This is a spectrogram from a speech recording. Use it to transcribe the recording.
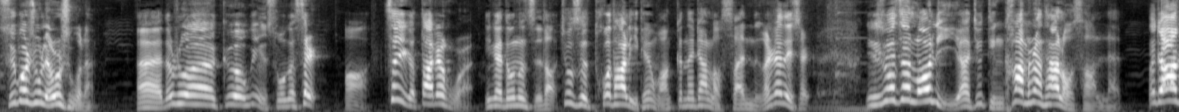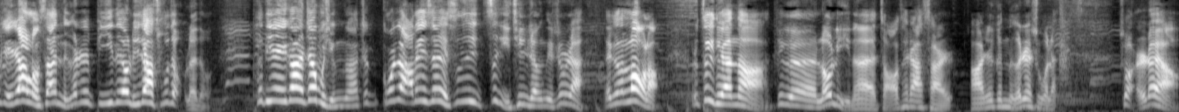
随波逐流说了，哎，都说哥，我跟你说个事儿啊，这个大家伙应该都能知道，就是托塔李天王跟他家老三哪吒的事儿。你说这老李呀，就顶看不上他家老三了。那家伙给家老三哪吒逼得要离家出走了都，他爹一看这不行啊，这管家的事也是自己自己亲生的，是不是？得跟他唠唠。这天呢，这个老李呢找到他家三儿啊，就跟哪吒说了，说儿子呀，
